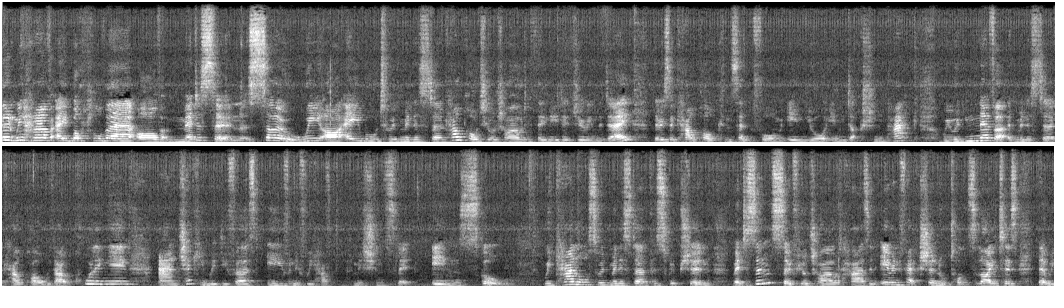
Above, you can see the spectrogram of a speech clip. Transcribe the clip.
Then we have a bottle there of medicine. So we are able to administer Calpol to your child if they need it during the day. There is a Calpol consent form in your induction pack. We would never administer Calpol without calling you and checking with you first, even if we have the permission slip in school. We can also administer prescription medicines. So if your child has an ear infection or tonsillitis, then we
